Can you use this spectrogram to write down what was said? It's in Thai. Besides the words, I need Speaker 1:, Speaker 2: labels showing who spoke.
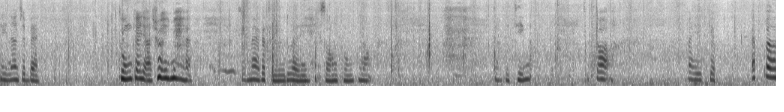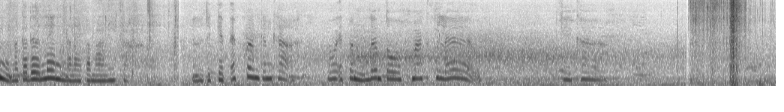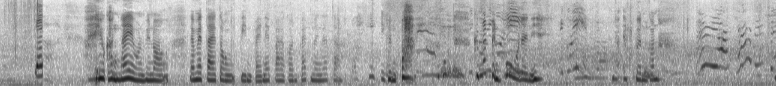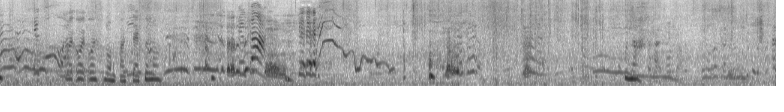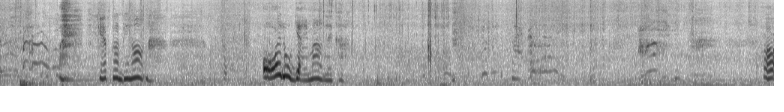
Speaker 1: ลีน่าจะแบกถุงขยะช่วยแม่ส่วนแม่ก็ถือด้วยนี่อีกสองถุงเนาะจะเอาไปทิ้ง แล้วก็ไปเก็บแอปเปิลแล้วก็เดินเล่นอะไรประมาณนี้ค่ะเราจะเก็บแอปเปิลกันค่ะ โอ้แอปเปิลเริ่มโตมากขึ้นแล้ว โอเคค่ะอยู่ข้างในมันพี่น้อง แล้วแม่ตายต้องปีนไปในป่าก่อนแป๊บหนึ่งนะจ๊ะขึ้นป่า คือมันเป็นผู้เลยนี่เดี๋ยวแอปเปิลก่อน โอ้ยโอ้ยโอ้ยลมปากแตกซะเนาะคุณน่ะเก็บก่อนพี่น้อง โอ้ยลูกใหญ่มากเลยค่ะ เออ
